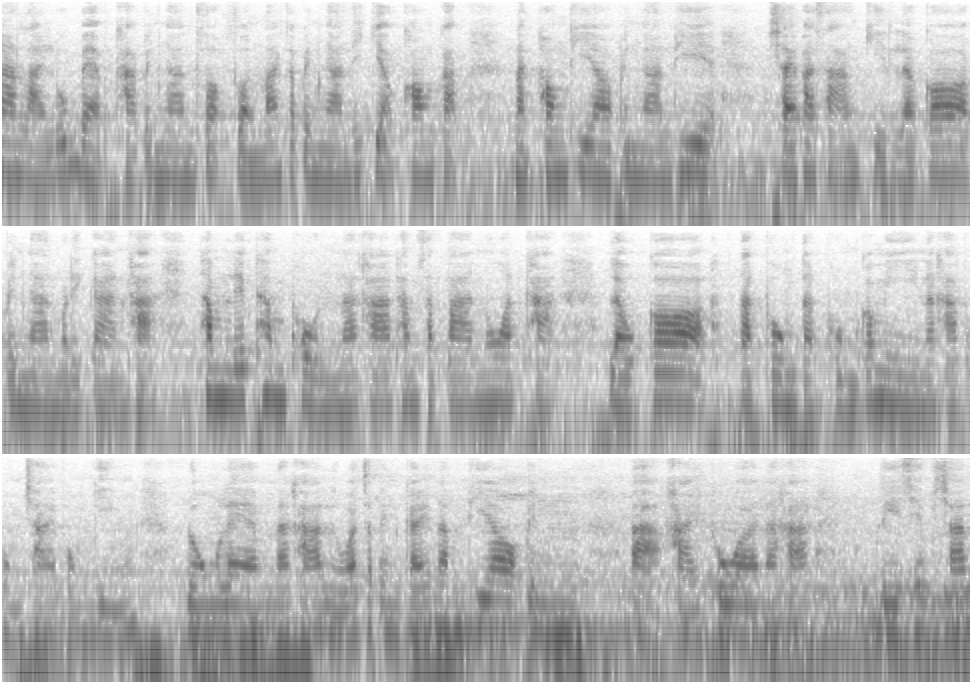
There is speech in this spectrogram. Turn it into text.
งานหลายรูปแบบค่ะ เป็นงานสส่วนมากจะเป็นงานที่เกี่ยวข้องกับนักท่องเที่ยว เป็นงานที่ใช้ภาษาอังกฤษแล้วก็เป็นงานบริการค่ะทำเล็บทำผลนะคะทำสปานวดค่ะ แล้วก็ตัดพงตัดผมก็มีนะคะ ผมชายผมหญิง โรงแรมนะคะ หรือว่าจะเป็นไกด์นำเที่ยว เป็นขายทัวร์นะคะ รีเซพชัน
